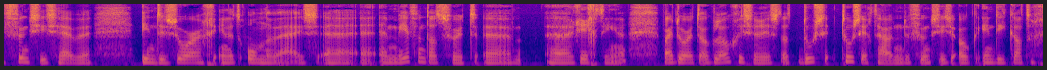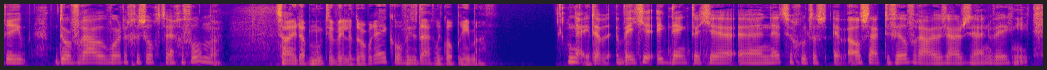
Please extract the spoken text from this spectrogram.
functies hebben in de zorg, in het onderwijs en meer van dat soort uh, richtingen. Waardoor het ook logischer is dat toezichthoudende functies ook in die categorie door vrouwen worden gezocht en gevonden. Zou je dat moeten willen doorbreken of is het eigenlijk wel prima? Nee, dat, weet je, ik denk dat je uh, net zo goed als. Als er te veel vrouwen zouden zijn, weet ik niet.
